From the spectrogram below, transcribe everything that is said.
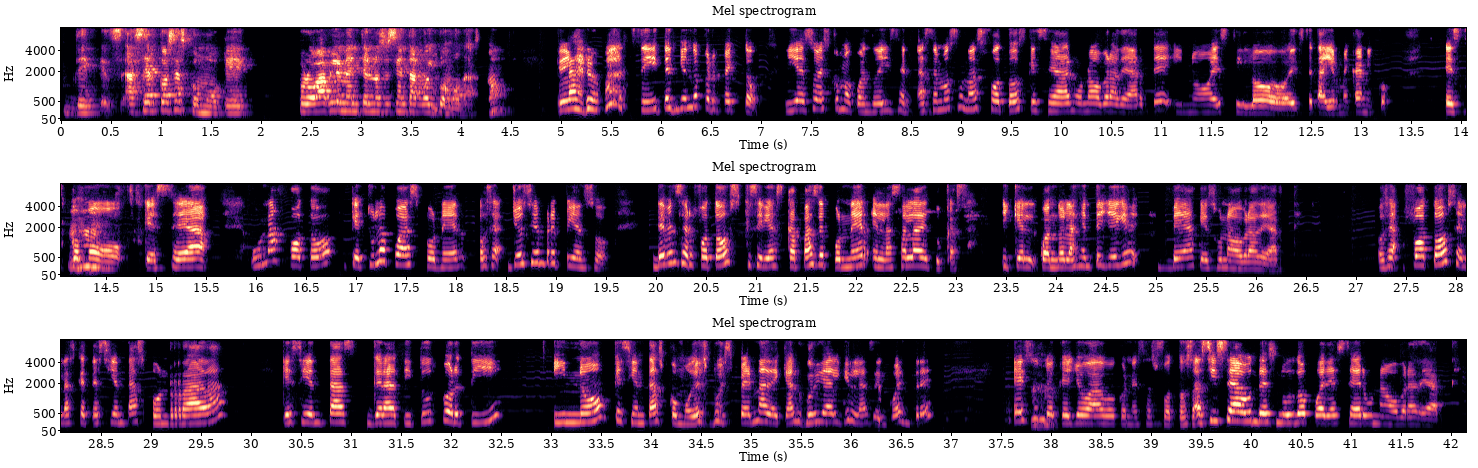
de, hacer cosas como que probablemente no se sientan muy cómodas, ¿no? Claro, sí, te entiendo perfecto. Y eso es como cuando dicen, hacemos unas fotos que sean una obra de arte y no estilo este taller mecánico. Es como que sea una foto que tú la puedas poner, o sea, yo siempre pienso, deben ser fotos que serías capaz de poner en la sala de tu casa y que cuando la gente llegue vea que es una obra de arte. O sea, fotos en las que te sientas honrada, que sientas gratitud por ti y no que sientas como después pena de que algún día alguien las encuentre. Eso es lo que yo hago con esas fotos. Así sea un desnudo, puede ser una obra de arte,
